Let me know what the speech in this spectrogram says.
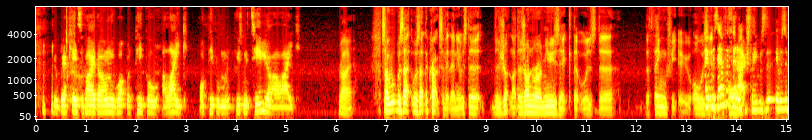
It'll be a case of either only work with people I like or people m- whose material I like. Right. So was that was that the crux of it then? It was the the like the genre of music that was the the thing for you, or was it? it was everything more- actually. It was the, it was a,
